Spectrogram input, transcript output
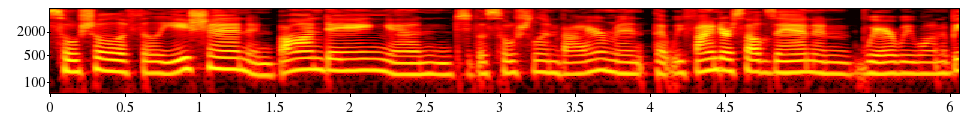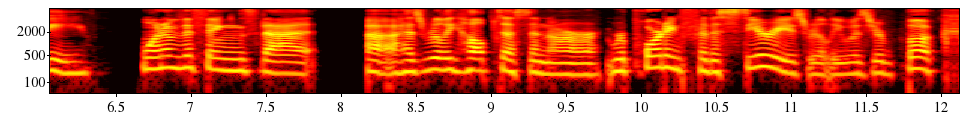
social affiliation and bonding and the social environment that we find ourselves in and where we want to be. One of the things that uh, has really helped us in our reporting for the series really was your book,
